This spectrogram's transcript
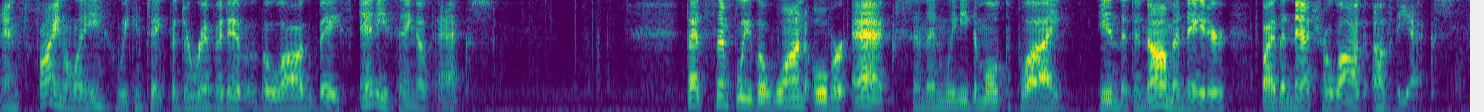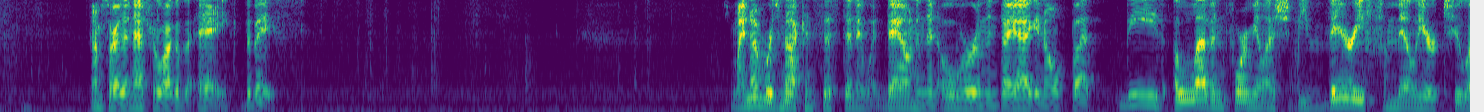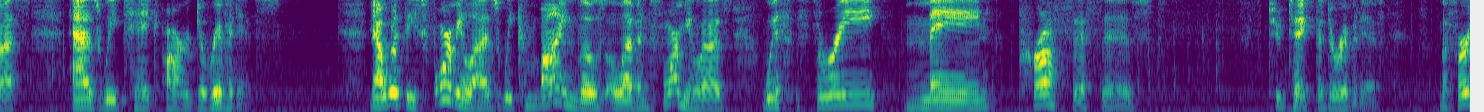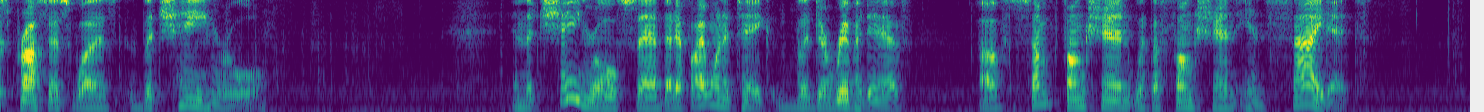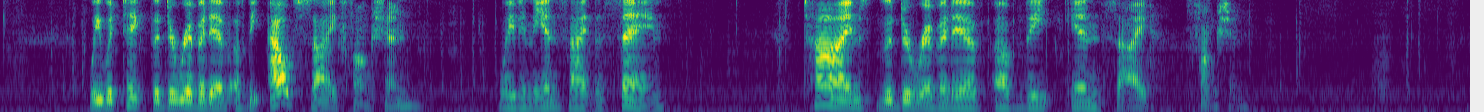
And finally, we can take the derivative of the log base anything of x. That's simply the 1 over x. And then we need to multiply in the denominator by the natural log of the x. I'm sorry, the natural log of the a, the base. So my number is not consistent. It went down and then over and then diagonal. But these 11 formulas should be very familiar to us as we take our derivatives. Now, with these formulas, we combine those 11 formulas with three main processes to take the derivative. The first process was the chain rule. And the chain rule said that if I want to take the derivative of some function with a function inside it, we would take the derivative of the outside function, leaving the inside the same, times the derivative of the inside function.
